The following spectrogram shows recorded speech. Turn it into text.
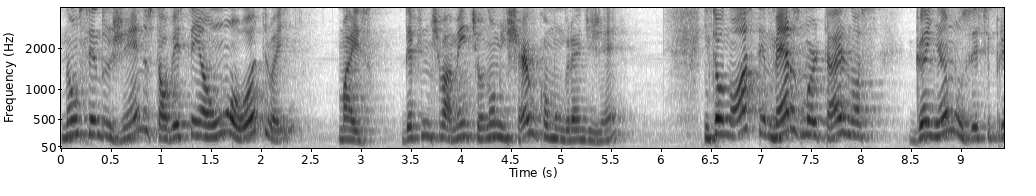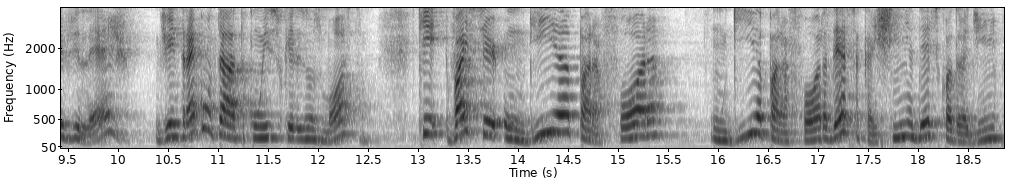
não sendo gênios, talvez tenha um ou outro aí, mas definitivamente eu não me enxergo como um grande gênio. Então nós, meros mortais, nós ganhamos esse privilégio de entrar em contato com isso que eles nos mostram, que vai ser um guia para fora, um guia para fora dessa caixinha, desse quadradinho,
